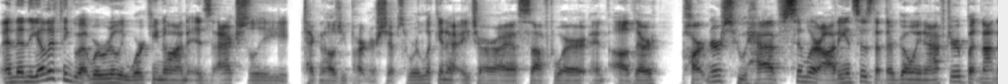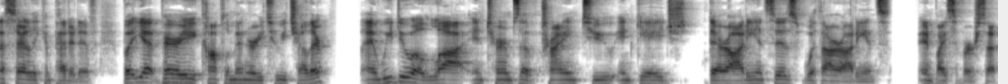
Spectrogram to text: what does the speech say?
And then the other thing that we're really working on is actually technology partnerships. We're looking at HRIS software and other partners who have similar audiences that they're going after, but not necessarily competitive, but yet very complementary to each other. And we do a lot in terms of trying to engage their audiences with our audience and vice versa.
